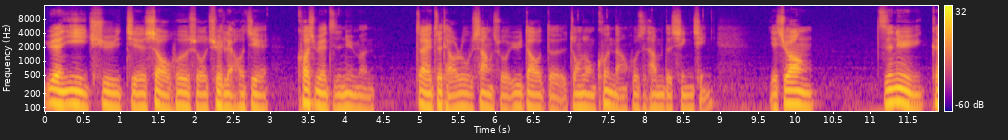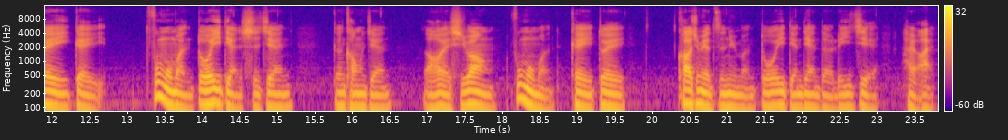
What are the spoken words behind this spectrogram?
愿意去接受，或者说去了解跨性别子女们在这条路上所遇到的种种困难，或是他们的心情，也希望子女可以给父母们多一点时间跟空间，然后也希望父母们可以对跨性别子女们多一点点的理解还有爱。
